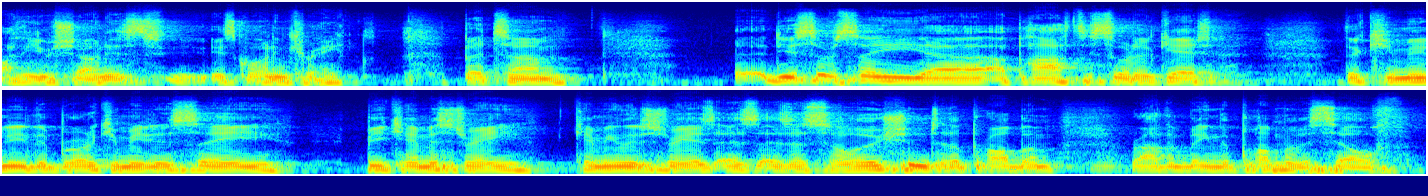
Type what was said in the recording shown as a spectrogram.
I think you've shown is is quite incorrect. But um, do you sort of see uh, a path to sort of get the community, the broader community, to see big chemistry, chemical industry as, as, as a solution to the problem rather than being the problem itself?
